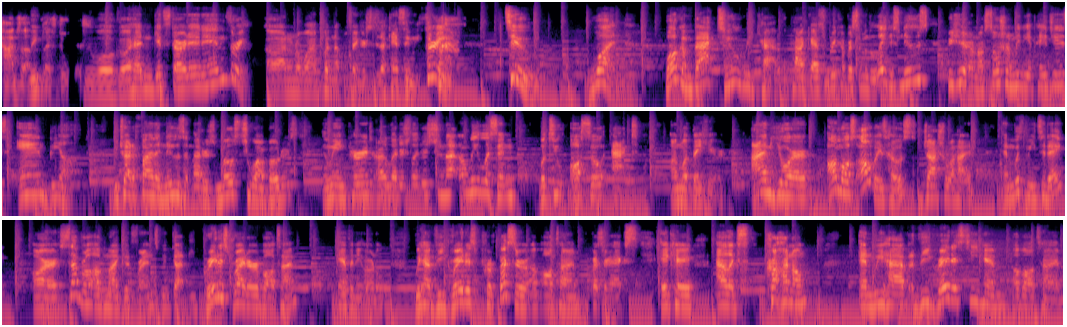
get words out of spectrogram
Time's up. We, Let's do this. We will go ahead and get started in three. Uh, I don't know why I'm putting up my fingers because I can't see me. Three, two, one. Welcome back to Recap, the podcast where we cover some of the latest news featured on our social media pages and beyond. We try to find the news that matters most to our voters, and we encourage our legislators to not only listen, but to also act on what they hear. I'm your almost always host, Joshua Hyde, and with me today are several of my good friends. We've got the greatest writer of all time, Anthony Arnold. We have the greatest professor of all time, Professor X, aka Alex Krahanon. And we have the greatest T him of all time,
